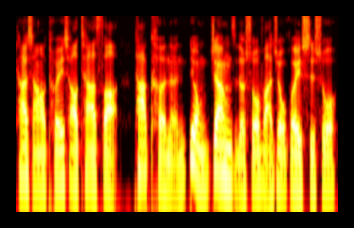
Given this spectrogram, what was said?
他想要推销 Tesla，他可能用这样子的说法，就会是说，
